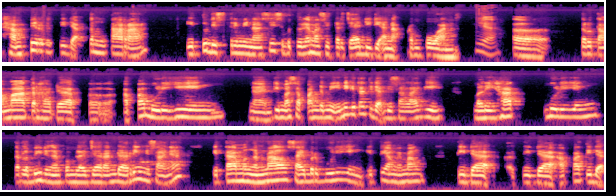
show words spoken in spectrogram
hampir tidak kentara itu diskriminasi sebetulnya masih terjadi di anak perempuan. Yeah. Iya. Uh, terutama terhadap uh, apa bullying. Nah, di masa pandemi ini kita tidak bisa lagi melihat bullying terlebih dengan pembelajaran daring misalnya kita mengenal cyberbullying itu yang memang tidak tidak apa tidak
